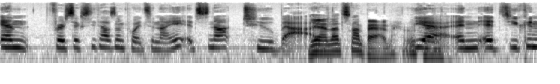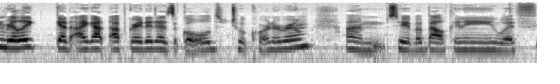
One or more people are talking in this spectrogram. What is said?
And for sixty thousand points a night, it's not too bad. Yeah, that's not bad. Okay. Yeah, and it's you can really get. I got upgraded as a gold to a corner room, um, so you have a balcony with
